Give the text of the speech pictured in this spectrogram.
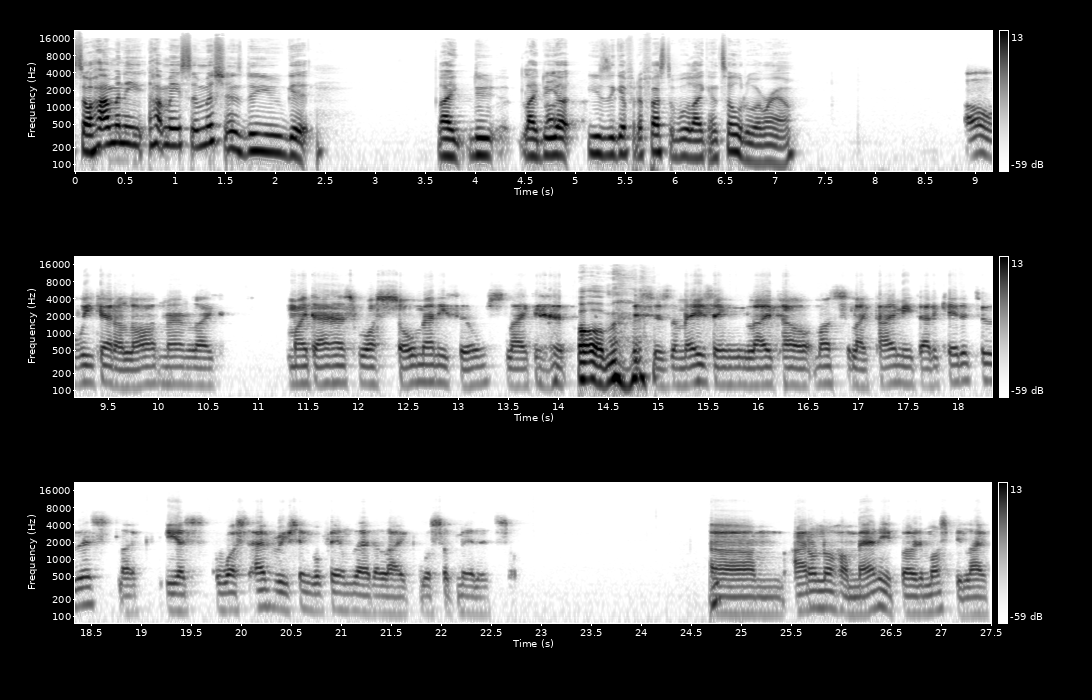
So how many how many submissions do you get? Like do like do Oh. y'all usually get for the festival like in total around? Oh, we get a lot, man. Like, my dad has watched so many films. Like, Oh man. this is amazing. Like how much like time he dedicated to this. Like, he has watched every single film that like was submitted. So, um, I don't know how many, but it must be like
